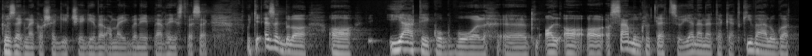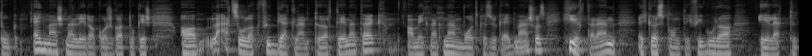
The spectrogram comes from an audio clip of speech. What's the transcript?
közegnek a segítségével, amelyikben éppen részt veszek. Úgyhogy ezekből a, a játékokból a, a, a számunkra tetsző jeleneteket kiválogattuk, egymás mellé rakosgattuk, és a látszólag független történetek, amiknek nem volt közük egymáshoz, hirtelen egy központi figura élet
